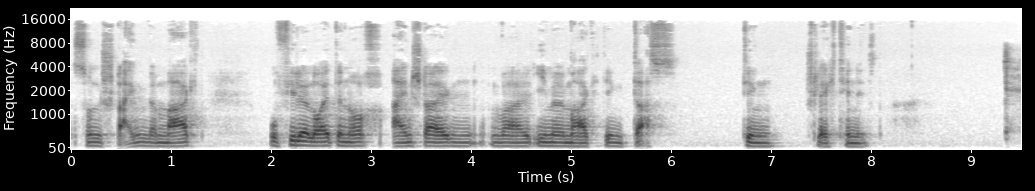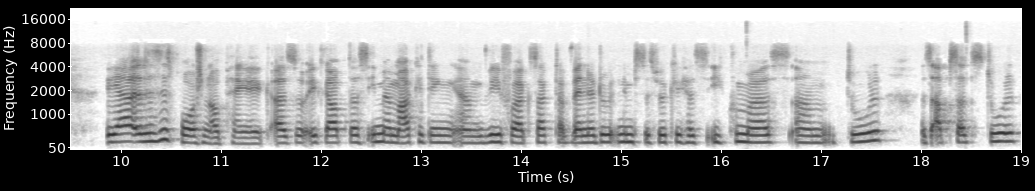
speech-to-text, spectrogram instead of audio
so ein steigender Markt, wo viele Leute noch einsteigen, weil E-Mail-Marketing das Ding schlechthin ist. Ja, das ist branchenabhängig. Also ich glaube, dass E-Mail-Marketing, ähm, wie ich vorher gesagt habe, wenn du nimmst das wirklich als E-Commerce-Tool, ähm, als Absatztool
